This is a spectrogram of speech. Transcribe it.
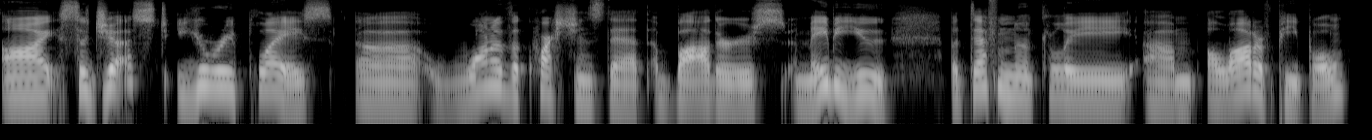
I suggest you replace uh, one of the questions that bothers maybe you, but definitely um, a lot of people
